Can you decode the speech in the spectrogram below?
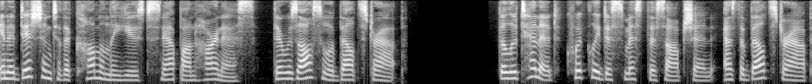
In addition to the commonly used snap on harness, there was also a belt strap. The lieutenant quickly dismissed this option as the belt strap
